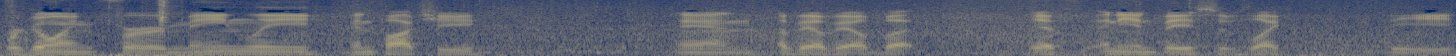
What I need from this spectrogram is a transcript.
We're going for mainly Menpachi and Aweoweo, but if any invasives like the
